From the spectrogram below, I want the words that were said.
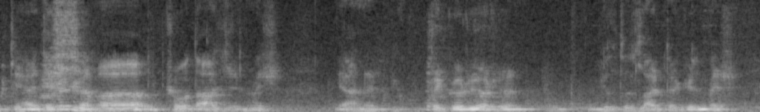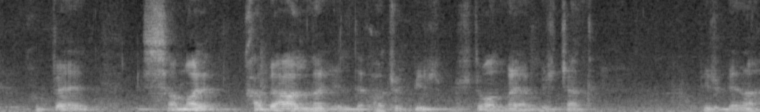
futihatis sema çoğu da açılmış. Yani kubbe görüyorsun, yıldızlar dökülmüş. Kubbe sama kabe haline geldi. Açık bir, üstü olmayan bir çat, bir bina.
